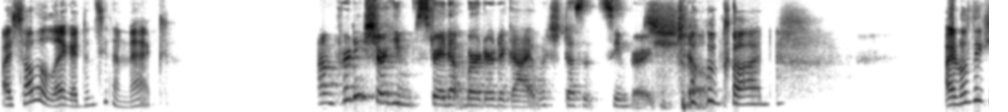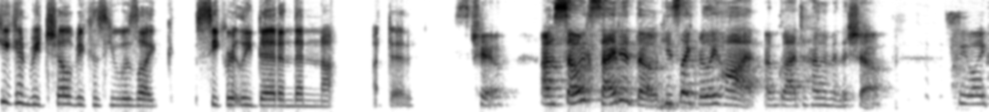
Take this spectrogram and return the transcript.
I saw the leg. I didn't see the neck. I'm pretty sure he straight up murdered a guy, which doesn't seem very oh, chill. Oh God. I don't think he can be chill because he was like secretly dead and then not, not dead. It's true. I'm so excited though. He's like really hot. I'm glad to have him in the show. See, like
